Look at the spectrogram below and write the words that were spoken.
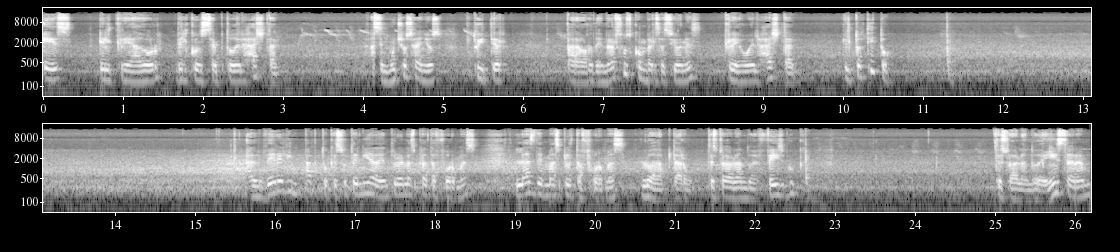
es el creador del concepto del hashtag. Hace muchos años, Twitter, para ordenar sus conversaciones, creó el hashtag, el totito. Al ver el impacto que eso tenía dentro de las plataformas, las demás plataformas lo adaptaron. Te estoy hablando de Facebook, te estoy hablando de Instagram,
